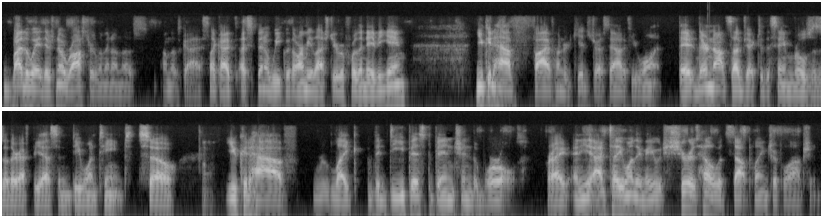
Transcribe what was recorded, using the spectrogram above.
By the way, there's no roster limit on those on those guys. Like, I I spent a week with Army last year before the Navy game. You can have 500 kids dressed out if you want. They they're not subject to the same rules as other FBS and D1 teams. So you could have like the deepest bench in the world, right? And yeah, I tell you one thing, they would sure as hell would stop playing triple option.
